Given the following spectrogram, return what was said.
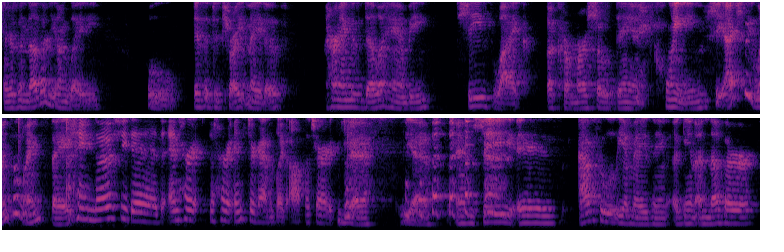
there's another young lady who is a Detroit native. Her name is Della Hamby. She's like a commercial dance queen. She actually went to Wayne State. I know she did, and her her Instagram is like off the charts. Yes, yes. and she is absolutely amazing. Again, another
